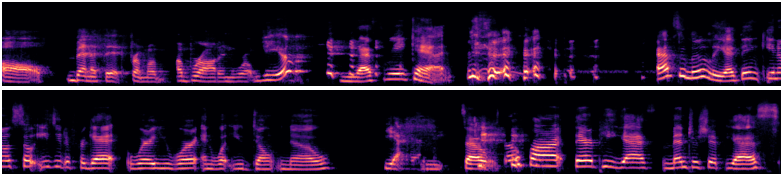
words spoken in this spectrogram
all benefit from a, a broadened worldview. yes, we can. Absolutely. I think, you know, it's so easy to forget where you were and what you don't know Yes. And so so far, therapy, yes. Mentorship, yes.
